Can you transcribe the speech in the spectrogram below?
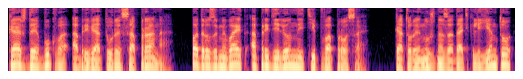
Каждая буква аббревиатуры «Сопрано» подразумевает определенный тип вопроса, который нужно задать клиенту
